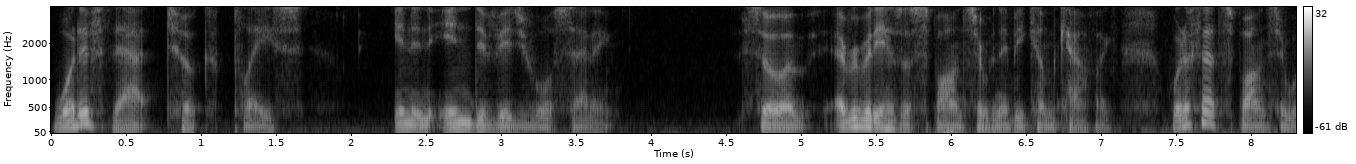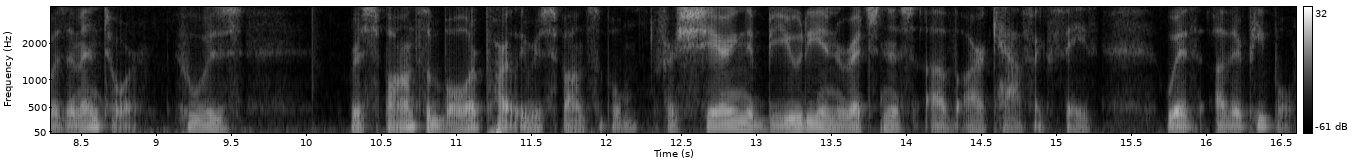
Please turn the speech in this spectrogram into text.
What if that took place in an individual setting? So um, everybody has a sponsor when they become Catholic. What if that sponsor was a mentor who was responsible or partly responsible for sharing the beauty and richness of our Catholic faith with other people?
